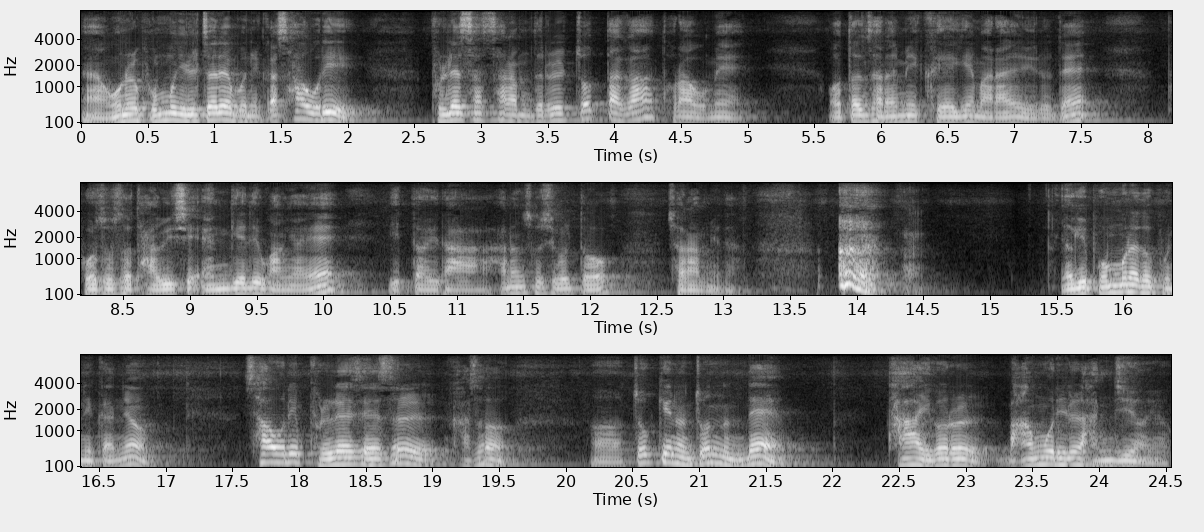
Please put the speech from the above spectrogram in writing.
아, 오늘 본문 1절에 보니까 사울이 블레셋 사람들을 쫓다가 돌아오매 어떤 사람이 그에게 말하여 이르되 보소서 다윗이 엔게디 광야에 있더이다 하는 소식을 또 전합니다. 여기 본문에도 보니까요. 사울이 블레셋을 가서 어, 쫓기는 쫓는데 다 이거를 마무리를 안 지어요.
